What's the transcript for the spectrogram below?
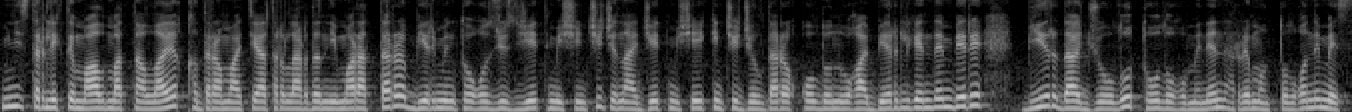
министрликтин маалыматына ылайык драма театрлардын имараттары бир миң тогуз жүз жетимишинчи жана жетимиш экинчи жылдары колдонууга берилгенден бери бир да жолу толугу менен ремонттолгон эмес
